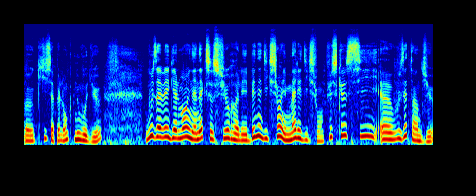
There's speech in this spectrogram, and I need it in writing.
euh, qui s'appellent donc nouveaux dieux. Vous avez également une annexe sur les bénédictions et malédictions, puisque si vous êtes un dieu,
